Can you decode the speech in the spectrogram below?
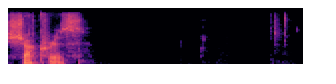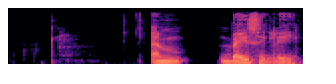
chakras. And basically,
